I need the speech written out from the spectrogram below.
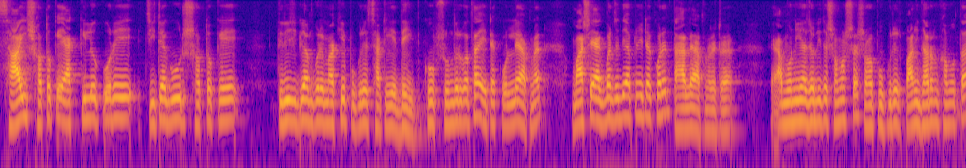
সাই শতকে এক কিলো করে চিটাগুড় শতকে তিরিশ গ্রাম করে মাখিয়ে পুকুরে ছাটিয়ে দেই। খুব সুন্দর কথা, এটা করলে আপনার মাসে একবার যদি আপনি এটা করেন, তাহলে আপনার এটা অ্যামোনিয়াজনিত সমস্যা সহ পুকুরের পানি ধারণ ক্ষমতা,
